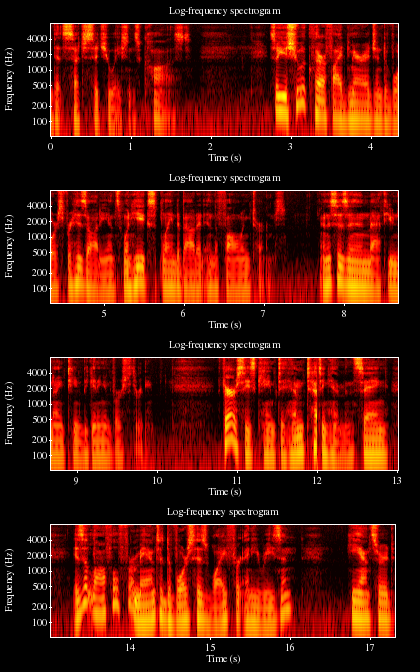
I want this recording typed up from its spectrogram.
that such situations caused. So Yeshua clarified marriage and divorce for his audience when he explained about it in the following terms. And this is in Matthew 19, beginning in verse 3. Pharisees came to him, testing him, and saying, Is it lawful for a man to divorce his wife for any reason? He answered,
